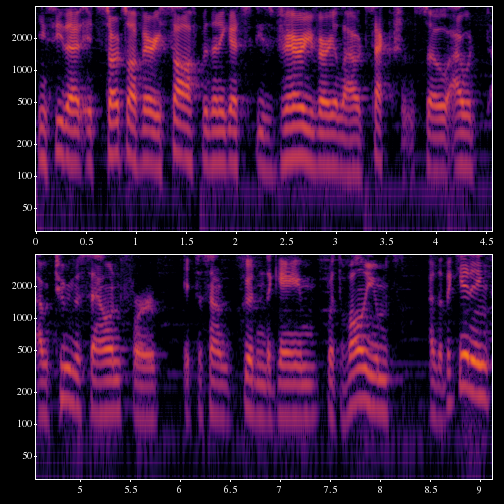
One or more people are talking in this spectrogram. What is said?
You can see that it starts off very soft, but then it gets these very, very loud sections. So I would I would tune the sound for it to sound good in the game with the volumes at the beginning,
